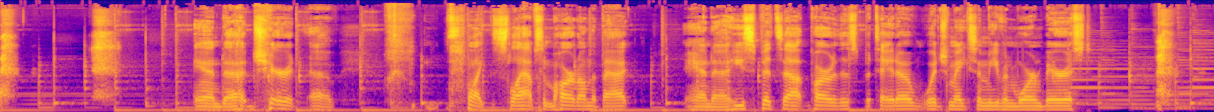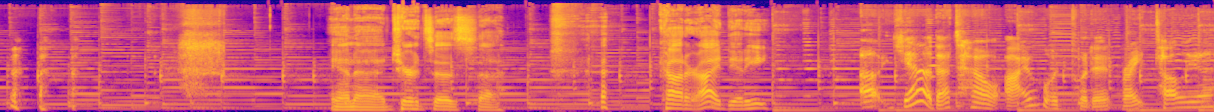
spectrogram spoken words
and uh, Jared uh, like slaps him hard on the back, and uh, he spits out part of this potato, which makes him even more embarrassed. and uh, Jared says, uh, "Caught her eye, did he?" Uh, yeah, that's how I would put it, right, Talia,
